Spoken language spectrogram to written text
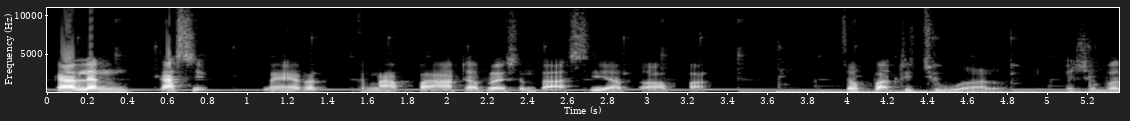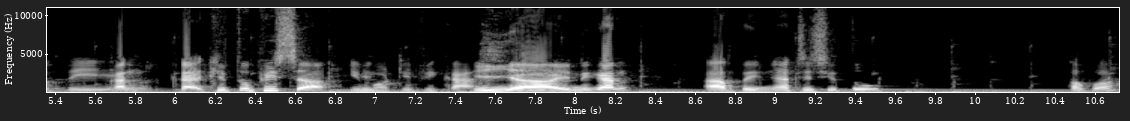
kalian kasih merek kenapa ada presentasi atau apa coba dijual Ya, seperti kan kayak gitu bisa dimodifikasi. Iya, ini kan artinya di situ apa?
